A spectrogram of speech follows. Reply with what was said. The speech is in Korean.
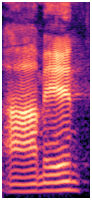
아멘.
